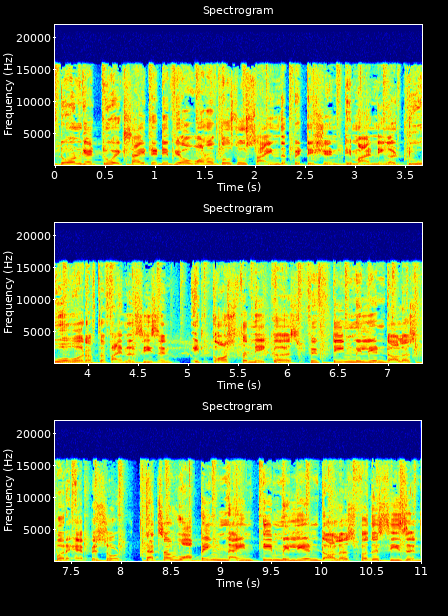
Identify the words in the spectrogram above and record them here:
don't get too excited if you're one of those who signed the petition demanding a do over of the final season. It cost the makers $15 million per episode. That's a whopping $90 million for the season.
